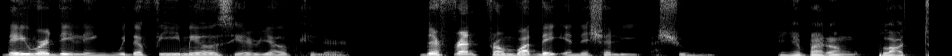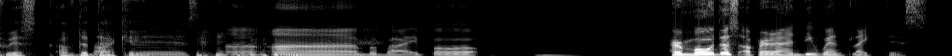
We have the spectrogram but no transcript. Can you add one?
they were dealing with a female serial killer, different from what they initially assumed. Yun yung parang plot twist of the Plot decade. twist. Uh, uh, babae po. Her modus operandi went like this.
